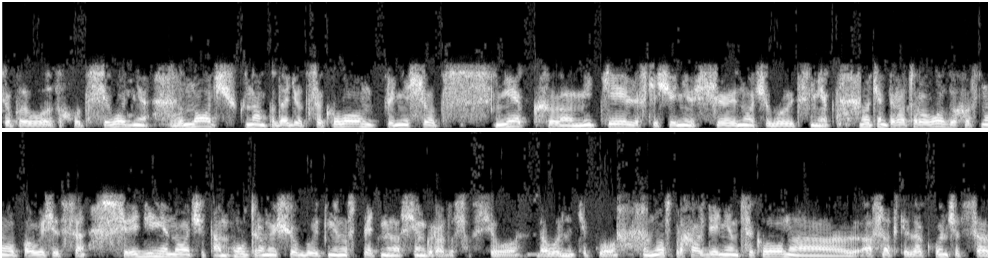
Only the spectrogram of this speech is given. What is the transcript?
теплый воздух. Вот сегодня в ночь к нам подойдет циклон, принесет снег, э, метель, в течение всей ночи будет снег. Но температура воздуха снова повысится. В середине ночи, там утром еще будет минус 5, минус 7 градусов всего. Довольно тепло. Но с прохождением циклона осадки закончатся,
